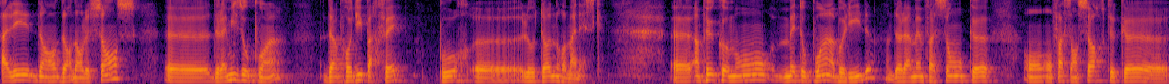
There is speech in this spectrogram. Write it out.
aller dans, dans, le sens euh, de la mise au point d'un produit parfait pour euh, l'automne romanesque. Euh, un peu comme on met au point un bolide, de la même façon que on fasse en sorte que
